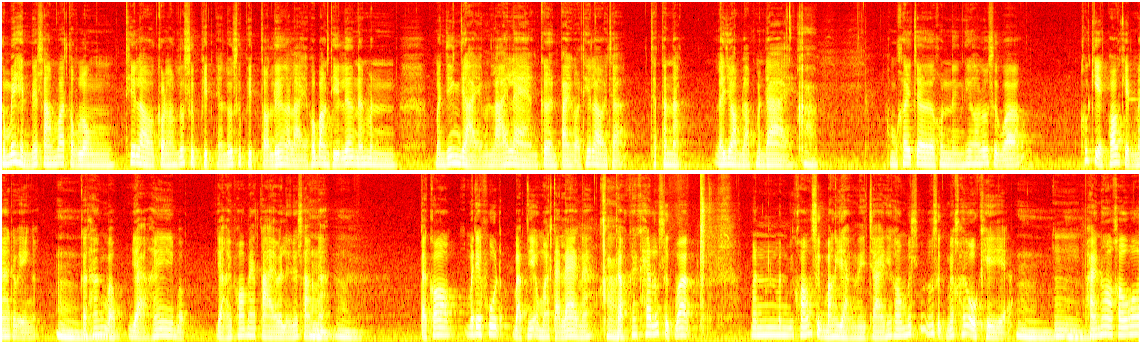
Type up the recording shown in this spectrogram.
ือไม่เห็นด้วยซ้ำว่าตกลงที่เรากำลังรู้สึกผิดเนี่ยรู้สึกผิดต่อเรื่องอะไร เพราะบางทีเรื่องนั้นมันมันยิ่งใหญ่มันร้ายแรงเกินไปกว่าที่เราจะจะตระหนักและยอมรับมันได้ครับ ผมเคยเจอคนหนึ่งที่เขารู้สึกว่าเขาเกลียดพ่อเกลียดแม่ตัวเองอะอืมกระทั่งแบบอยากให้แบบ อยากให้พ่อแม่ตายไปเลยด้วยซ้ำนะอืม แต่ก็ไม่ได้พูดแบบนี้ออกมาแต่แรกนะครับแต่แค่แค่รู้สึกว่ามันมันมีความรู้สึกบางอย่างในใจที่เขาไม่รู้สึกไม่ค่อยโอเคอะอืมอืมภายนอกเขาก็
